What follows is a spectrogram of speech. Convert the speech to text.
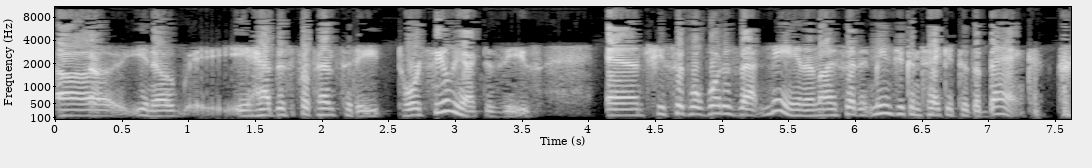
Uh, you know, had this propensity towards celiac disease. And she said, well, what does that mean? And I said, it means you can take it to the bank.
